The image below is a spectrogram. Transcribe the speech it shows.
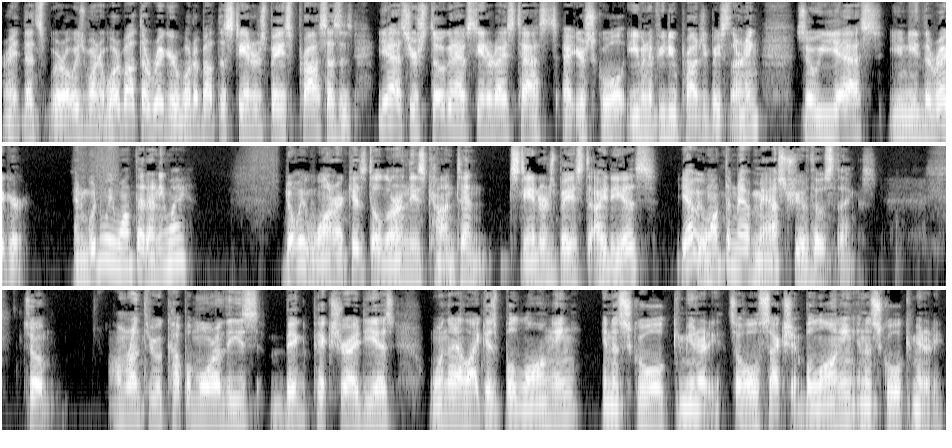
right? That's, we're always wondering, what about the rigor? What about the standards based processes? Yes, you're still going to have standardized tests at your school, even if you do project based learning. So, yes, you need the rigor. And wouldn't we want that anyway? Don't we want our kids to learn these content standards based ideas? Yeah, we want them to have mastery of those things. So I'll run through a couple more of these big picture ideas. One that I like is belonging in a school community. It's a whole section. Belonging in a school community.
